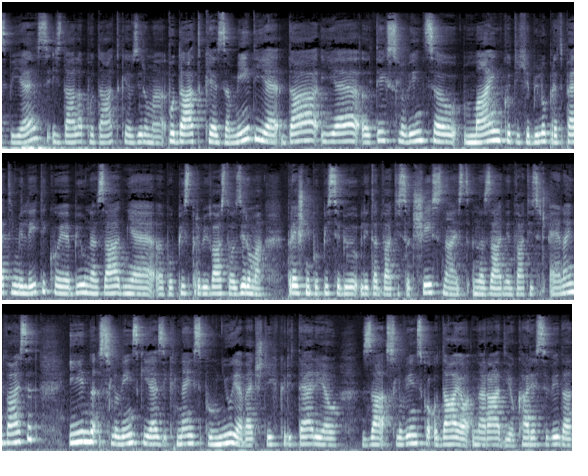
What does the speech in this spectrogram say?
SBS izdala podatke oziroma podatke za medije, da je eh, teh slovencev manj, kot jih je bilo pred petimi leti, ko je bil na zadnje eh, popis prebivalstva oziroma prejšnji popis je bil leta 2016, na zadnje 2021 in slovenski jezik ne izpolnjuje več teh kriterijev za slovensko oddajo na radio, kar je seveda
